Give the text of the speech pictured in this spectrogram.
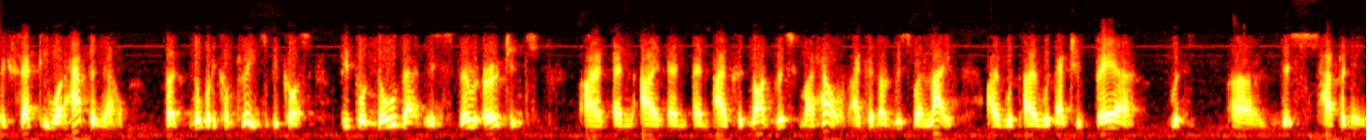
Exactly what happened now, but nobody complains because people know that it's very urgent, and and I and, and I could not risk my health. I cannot risk my life. I would I would actually bear with uh, this happening.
